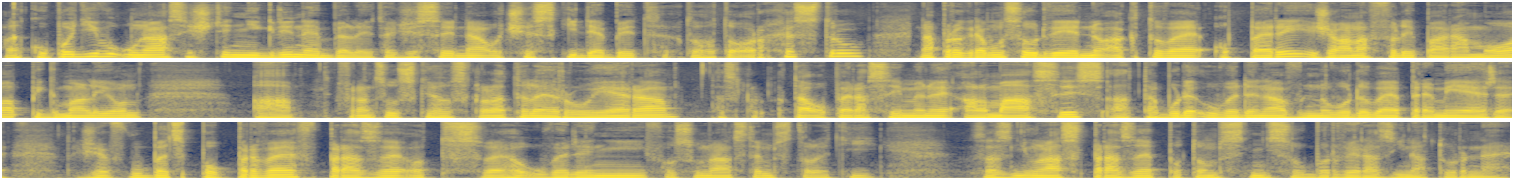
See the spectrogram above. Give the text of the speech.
ale ku podivu u nás ještě nikdy nebyly, takže se jedná o český debit tohoto orchestru. Na programu jsou dvě jednoaktové opery Žána Filipa Ramoa, Pygmalion a francouzského skladatele Royera. Ta, ta opera se jmenuje Almasis a ta bude uvedena v novodobé premiéře. Takže vůbec poprvé v Praze od svého uvedení v 18. století zazní u nás v Praze, potom s ní soubor vyrazí na turné.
